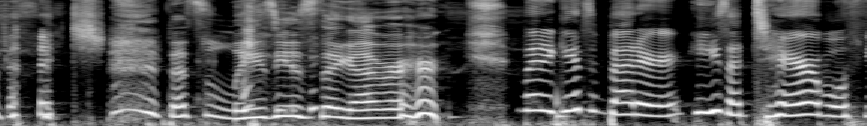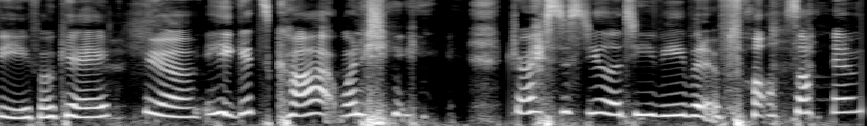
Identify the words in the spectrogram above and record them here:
in the village. That's the laziest thing ever. But it gets better. He's a terrible thief, okay? yeah. He gets caught when he tries to steal a TV, but it falls on him.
